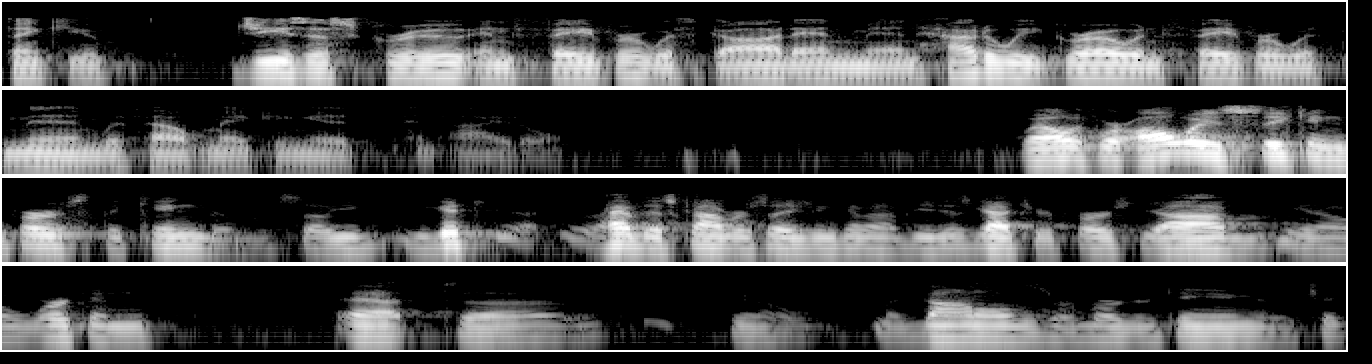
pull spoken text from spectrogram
Thank you. Jesus grew in favor with God and men. How do we grow in favor with men without making it an idol? Well, if we're always seeking first the kingdom, so you, you get have this conversation come up. You just got your first job, you know, working at uh, you know McDonald's or Burger King or Chick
